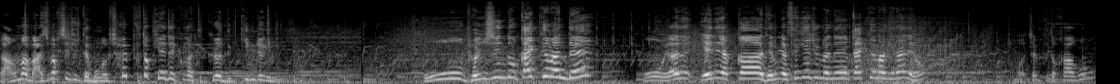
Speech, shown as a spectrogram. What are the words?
악마 마지막 칠줄때 뭔가 철푸덕해야 될 것 같은 그런 느낌적인 느낌. 오 변신도 깔끔한데? 오 얘는, 얘는 약간 데미지 3개 주면은 깔끔하긴 하네요. 어 철푸덕하고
